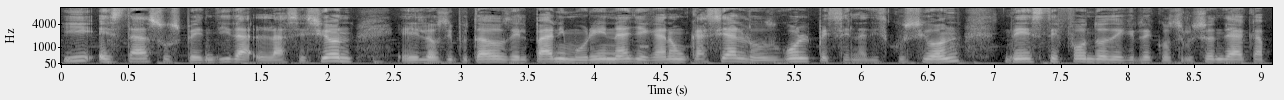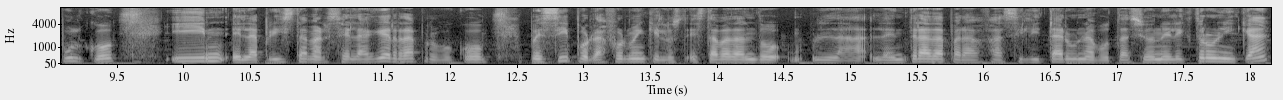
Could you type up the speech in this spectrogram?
y está suspendida la sesión. Eh, los diputados del PAN y Morena llegaron casi a los golpes en la discusión de este Fondo de Reconstrucción de Acapulco y eh, la priista Marcela Guerra provocó, pues sí, por la forma en que los estaba dando la, entrada para facilitar una votación electrónica,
